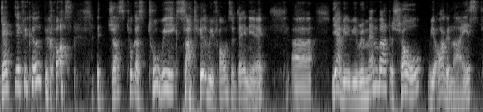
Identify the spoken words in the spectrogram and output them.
that difficult because it just took us two weeks until we found Sataniac. Uh, yeah, we, we remembered a show we organized.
